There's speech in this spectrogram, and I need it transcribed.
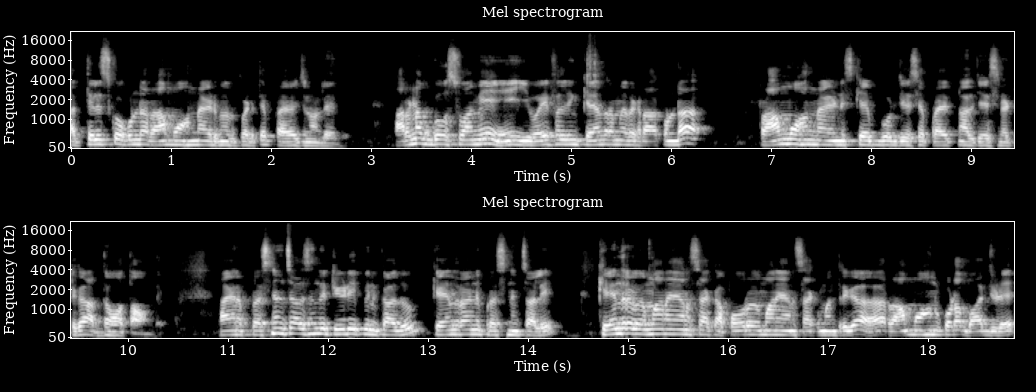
అది తెలుసుకోకుండా రామ్మోహన్ నాయుడు మీద పడితే ప్రయోజనం లేదు. అర్ణబ్ గోస్వామి ఈ వైఫల్యం కేంద్రం మీదకి రాకుండా రామ్మోహన్ నాయుడిని స్కేప్ గోడ్ చేసే ప్రయత్నాలు చేసినట్టుగా అర్థమవుతా ఉంది. ఆయన ప్రశ్నించాల్సింది టీడీపీని కాదు కేంద్రాన్ని ప్రశ్నించాలి. కేంద్ర విమానయాన శాఖ పౌర విమానయాన శాఖ మంత్రిగా రామ్మోహన్ కూడా బాధ్యుడే.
